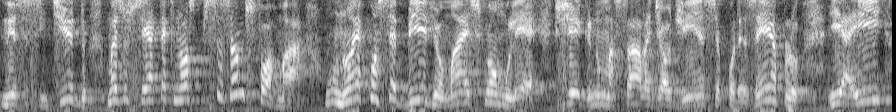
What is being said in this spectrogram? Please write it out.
nesse sentido, mas o certo é que nós precisamos formar. Não é concebível mais que uma mulher chegue numa sala de audiência, por exemplo, e aí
